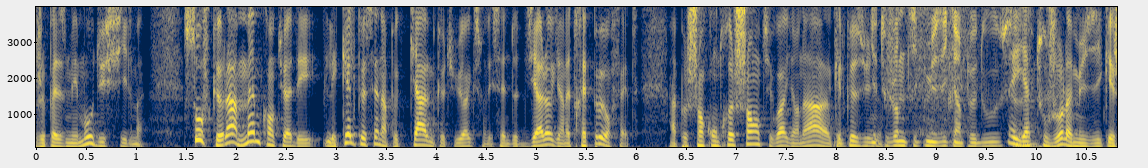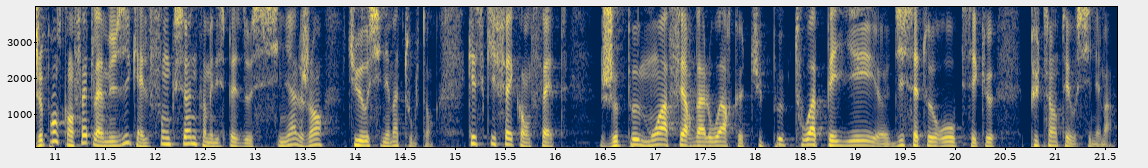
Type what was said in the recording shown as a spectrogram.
Je pèse mes mots du film. Sauf que là, même quand tu as des, les quelques scènes un peu calmes que tu as, qui sont des scènes de dialogue, il y en a très peu en fait. Un peu chant contre chant, tu vois, il y en a euh, Il quelques-unes. y a toujours une petite musique un peu douce. Et il y a euh, toujours la musique. Et je pense qu'en fait, la musique, elle fonctionne comme une espèce de signal, genre, tu es au cinéma tout le temps. Qu'est-ce qui fait qu'en fait, je peux, moi, faire valoir que tu peux, toi, payer euh, 17 euros, c'est que, putain, t'es au cinéma.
